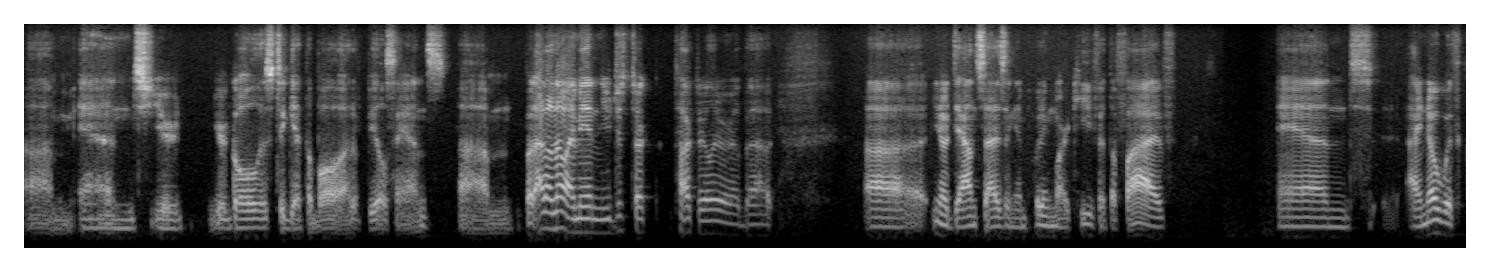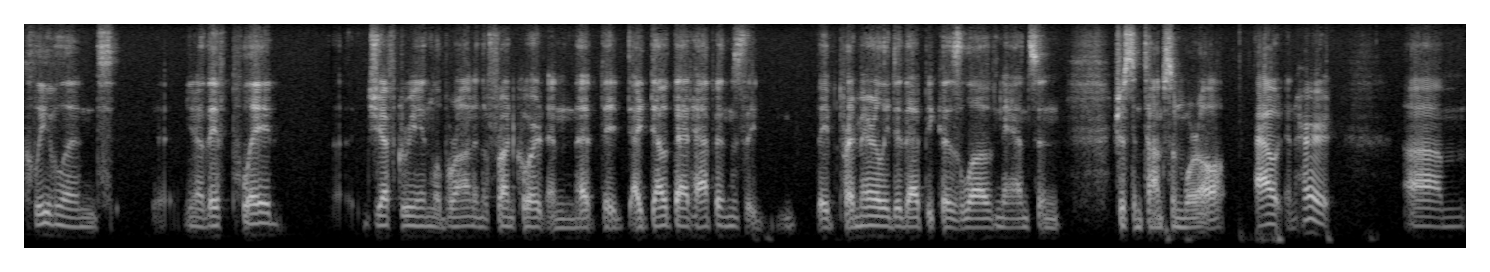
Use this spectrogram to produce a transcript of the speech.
um, and your your goal is to get the ball out of Beal's hands. Um, but I don't know. I mean, you just talked earlier about uh, you know, downsizing and putting Markieff at the five. And I know with Cleveland, you know, they've played Jeff Green, LeBron in the front court, and that they I doubt that happens. They they primarily did that because Love, Nance, and Tristan Thompson were all out and hurt. Um,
